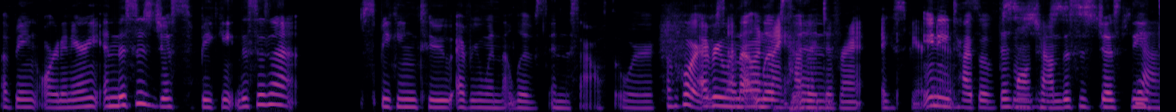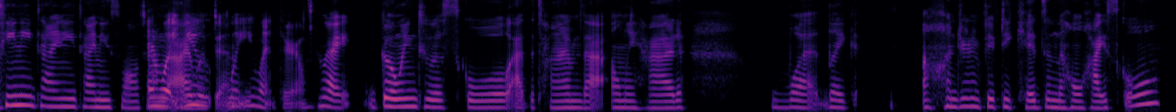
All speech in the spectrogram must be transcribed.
of being ordinary and this is just speaking this isn't speaking to everyone that lives in the south or Of course, Everyone that lives might have a different experience. any type of This small town. just- this is just the yeah. teeny tiny tiny small town and what that you I lived in. what you went through. Right. Going to a school at the time that only had what, like 150 kids in the whole high school.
